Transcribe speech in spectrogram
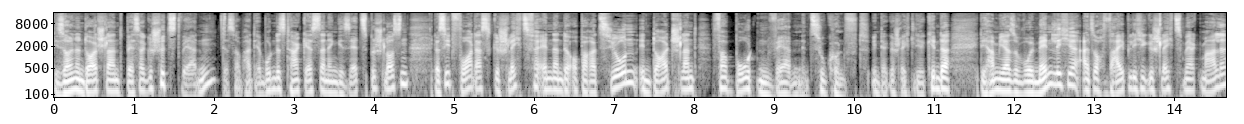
Die sollen in Deutschland besser geschützt werden. Deshalb hat der Bundestag gestern ein Gesetz beschlossen. Das sieht vor, dass geschlechtsverändernde Operationen in Deutschland verboten werden in Zukunft. Intergeschlechtliche Kinder, die haben ja sowohl männliche als auch weibliche Geschlechtsmerkmale,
